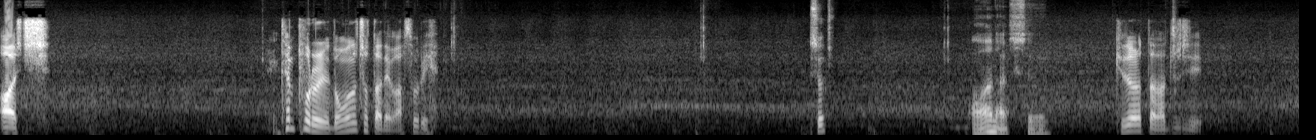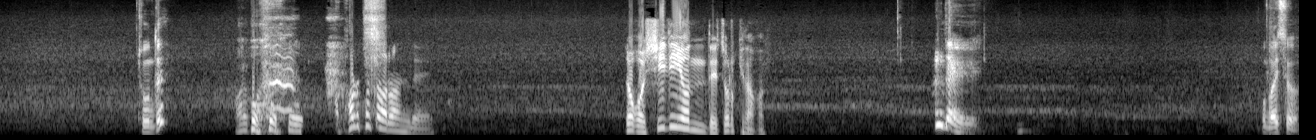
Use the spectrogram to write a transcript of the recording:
아씨 템포를 너무 놓쳤다 내가 소리 아, nice. 기다렸다 놔주지 좋은데? 호호호. 아, 바로 쳤줄 알았는데. 저거 CD였는데 저렇게 나감. 안돼 어, nice.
